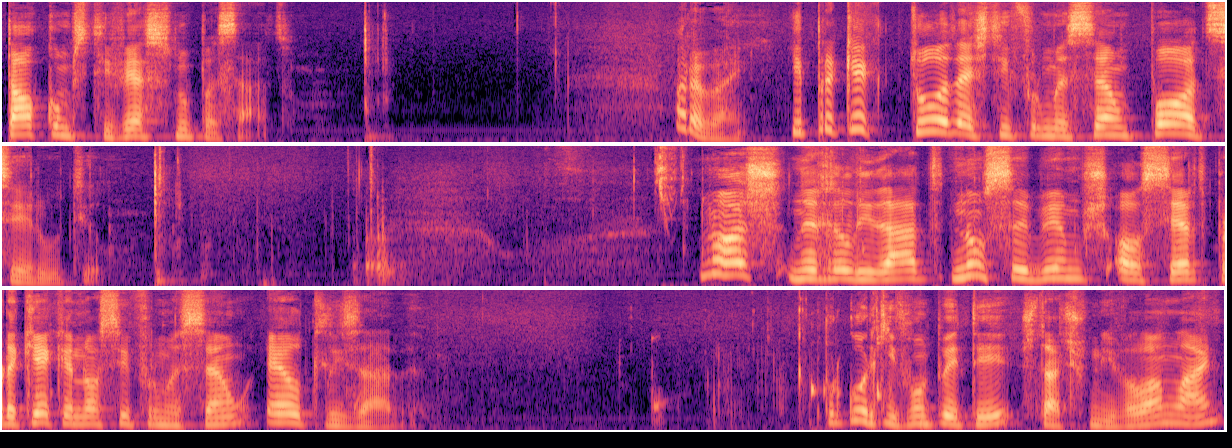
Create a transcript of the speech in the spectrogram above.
tal como se estivesse no passado. Ora bem, e para que é que toda esta informação pode ser útil? Nós, na realidade, não sabemos ao certo para que é que a nossa informação é utilizada. Porque o arquivo.pt está disponível online,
